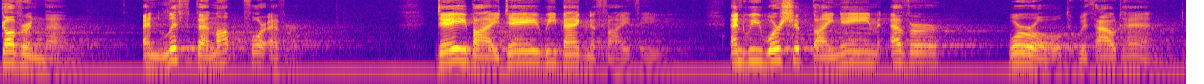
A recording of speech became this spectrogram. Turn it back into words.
Govern them and lift them up forever. Day by day we magnify thee, and we worship thy name ever, world without end.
